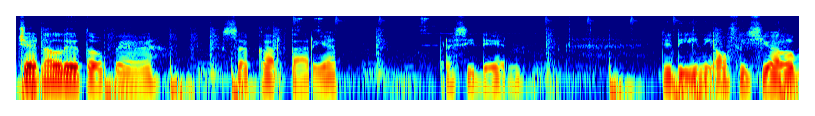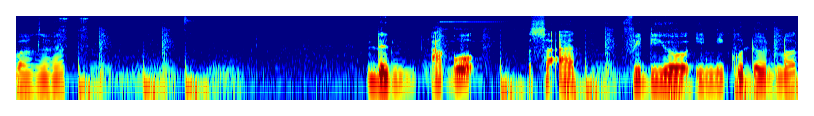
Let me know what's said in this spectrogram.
channel YouTube ya sekretariat presiden. Jadi ini official banget. Dan aku saat video ini ku download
